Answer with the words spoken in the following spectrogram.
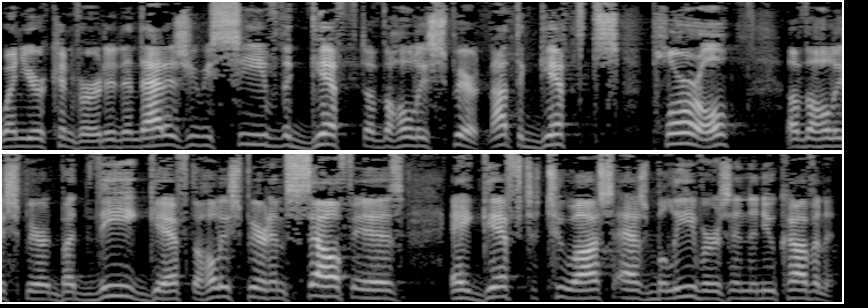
when you're converted, and that is you receive the gift of the Holy Spirit. Not the gifts, plural, of the Holy Spirit, but the gift. The Holy Spirit Himself is a gift to us as believers in the new covenant.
